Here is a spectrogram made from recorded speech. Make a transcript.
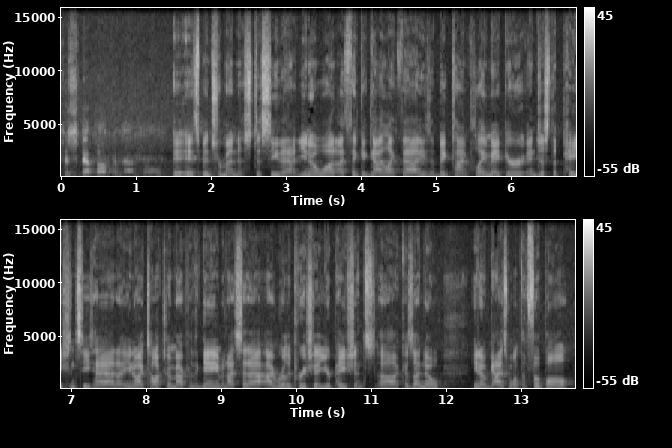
to step up in that role. It's been tremendous to see that. You know what? I think a guy like that, he's a big time playmaker, and just the patience he's had. You know, I talked to him after the game, and I said, I, really appreciate your patience because uh, I know, you know, guys want the football,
